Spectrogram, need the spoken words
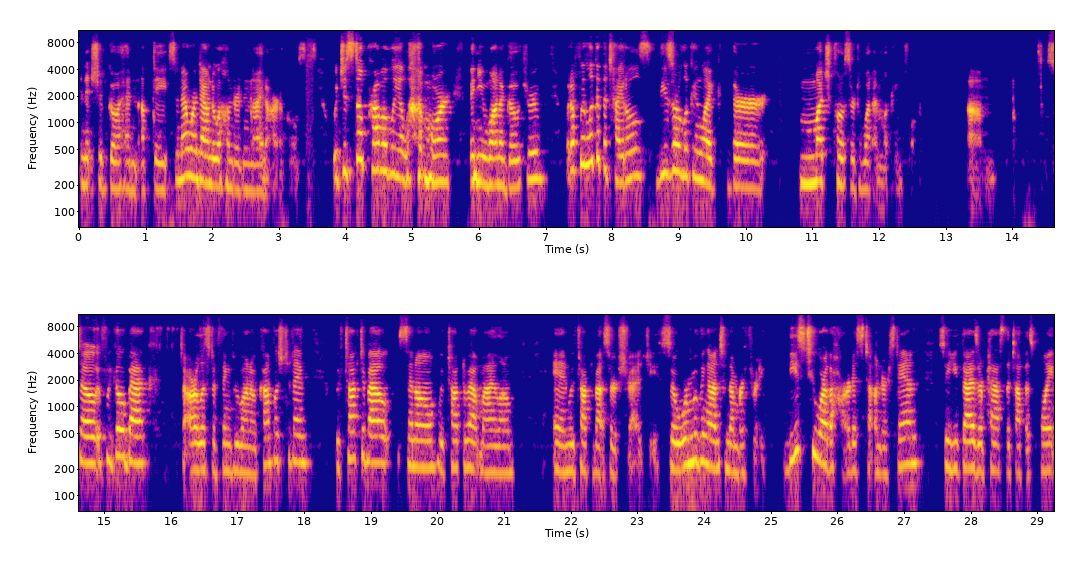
and it should go ahead and update. So now we're down to 109 articles, which is still probably a lot more than you want to go through. But if we look at the titles, these are looking like they're much closer to what I'm looking for. Um, so if we go back to our list of things we want to accomplish today, we've talked about CINAHL, we've talked about Milo, and we've talked about search strategy. So we're moving on to number three. These two are the hardest to understand, so you guys are past the toughest point.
